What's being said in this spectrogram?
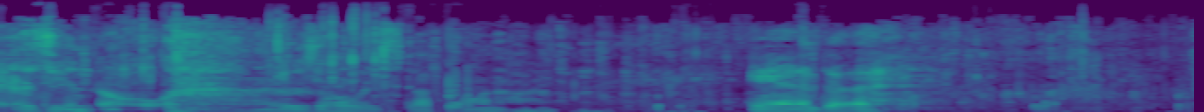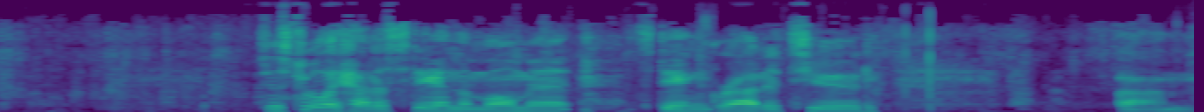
as you know, there's always stuff going on. And uh, just really had to stay in the moment, stay in gratitude. Um,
